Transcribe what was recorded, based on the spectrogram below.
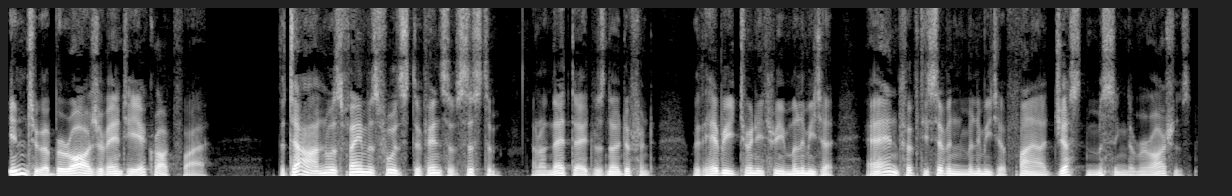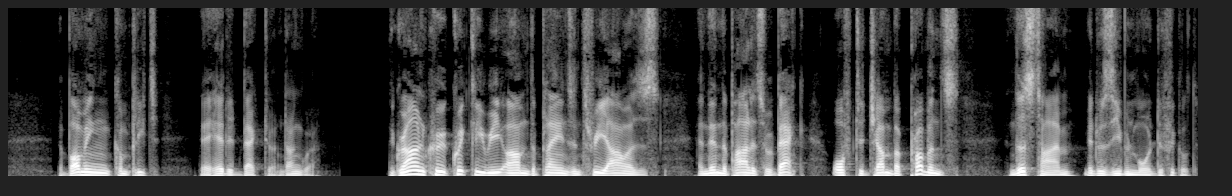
into a barrage of anti aircraft fire. The town was famous for its defensive system, and on that day it was no different, with heavy 23mm and 57mm fire just missing the Mirages. The bombing complete, they headed back to Ndangwa. The ground crew quickly rearmed the planes in three hours, and then the pilots were back off to Jamba province, and this time it was even more difficult.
